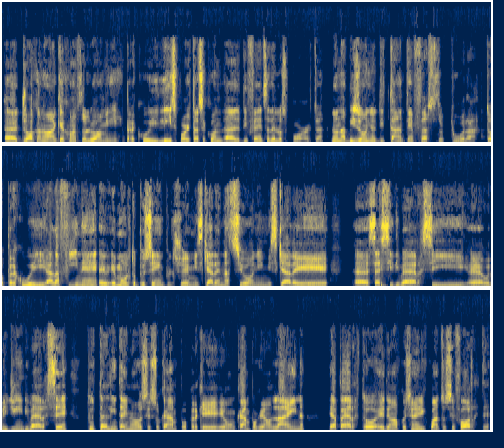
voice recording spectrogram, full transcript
eh, giocano anche contro gli uomini, per cui l'e-sport, a, seconda, a differenza dello sport, non ha bisogno di tanta infrastruttura, per cui alla fine è, è molto più semplice mischiare nazioni, mischiare eh, sessi diversi, eh, origini diverse, tutte all'interno dello stesso campo, perché è un campo che è online, è aperto ed è una questione di quanto sei forte.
